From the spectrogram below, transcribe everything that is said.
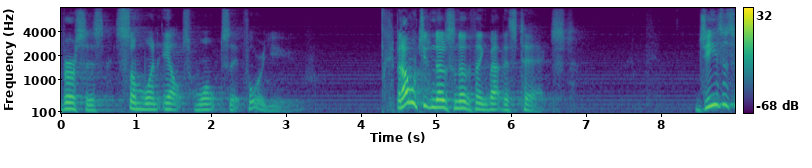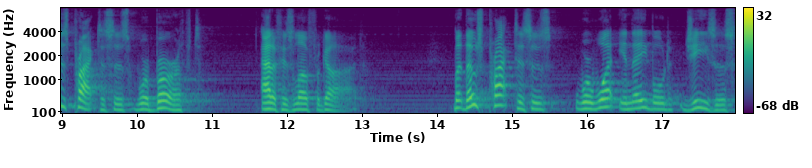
versus someone else wants it for you. But I want you to notice another thing about this text. Jesus' practices were birthed out of his love for God. But those practices were what enabled Jesus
